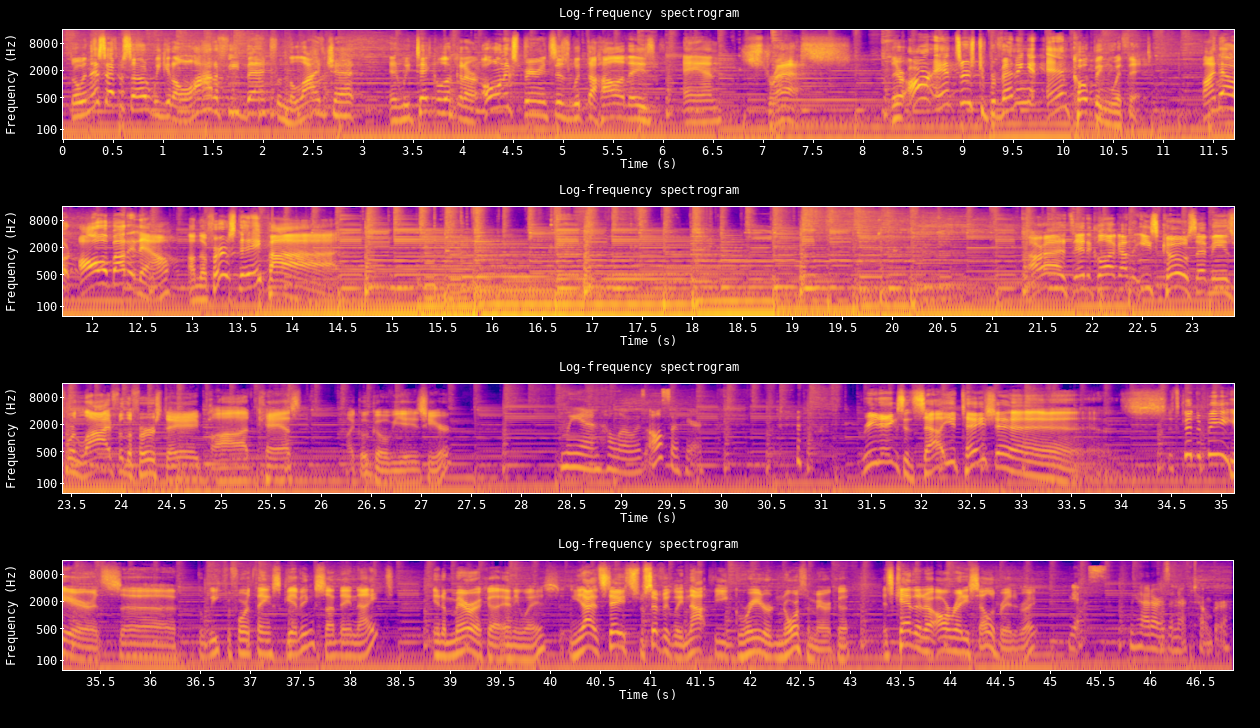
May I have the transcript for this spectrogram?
So, in this episode, we get a lot of feedback from the live chat and we take a look at our own experiences with the holidays and stress. There are answers to preventing it and coping with it. Find out all about it now on the First Day Pod. Right, it's 8 o'clock on the East Coast. That means we're live for the First Day Podcast. Michael Govier is here. Leanne Hello is also here. Greetings and salutations. It's good to be here. It's uh, the week before Thanksgiving, Sunday night. In America, anyways. In the United States specifically, not the greater North America. Is Canada already celebrated, right? Yes, we had ours in October.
